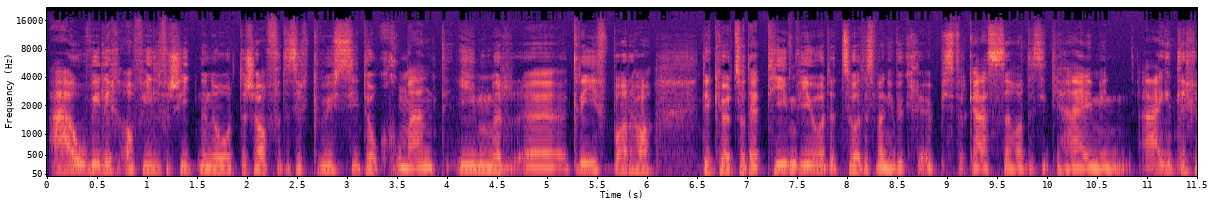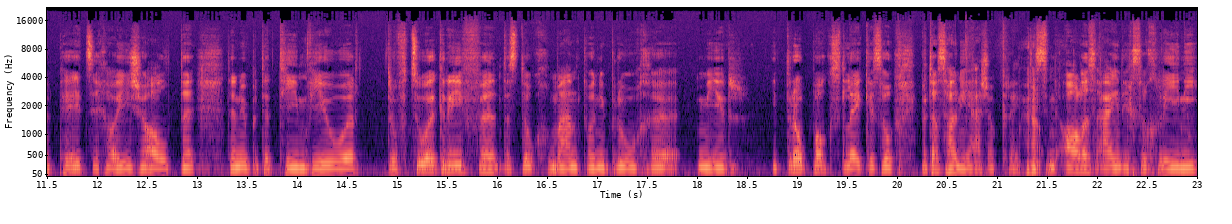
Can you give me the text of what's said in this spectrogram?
auch weil ich an vielen verschiedenen Orten arbeite, dass ich gewisse Dokumente immer äh, greifbar habe. Da gehört so der Teamviewer dazu, dass wenn ich wirklich etwas vergessen habe, dass ich die meinen eigentlichen PC kann einschalten kann, dann über den Teamviewer darauf zugreifen, das Dokument, das ich brauche, mir in die Dropbox legen. So, über das habe ich auch schon geredet. Ja. Das sind alles eigentlich so kleine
